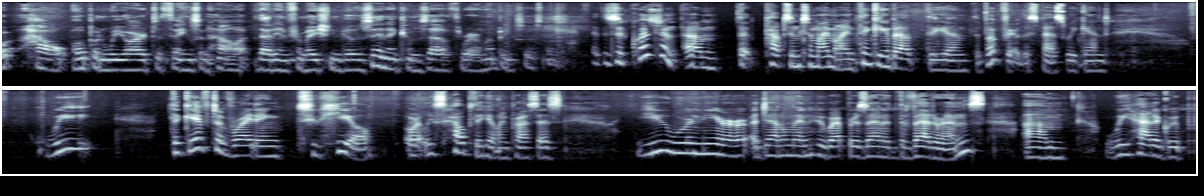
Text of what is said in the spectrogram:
wh- how open we are to things and how that information goes in and comes out through our limbic system. There's a question um, that pops into my mind thinking about the uh, the book fair this past weekend. We, the gift of writing to heal, or at least help the healing process. You were near a gentleman who represented the veterans um, we had a group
